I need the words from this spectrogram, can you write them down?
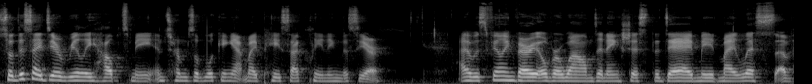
So this idea really helped me in terms of looking at my Pesach cleaning this year. I was feeling very overwhelmed and anxious the day I made my list of,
